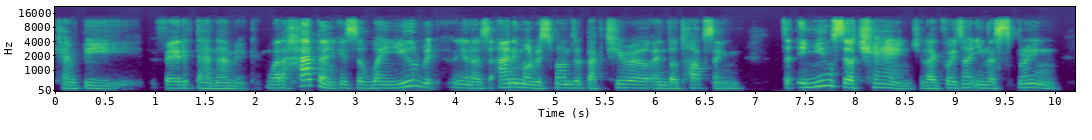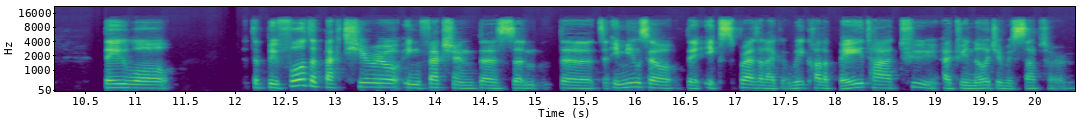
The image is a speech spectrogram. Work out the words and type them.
can be very dynamic. What happens is that when you, re, you know, the animal responds to bacterial endotoxin, the immune cell change. Like for example, in the spring, they will the before the bacterial infection, the, the, the immune cell they express like we call the beta two adrenergic receptor,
